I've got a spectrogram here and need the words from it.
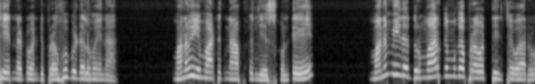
చేరినటువంటి ప్రభు బిడలమైన మనం ఈ మాట జ్ఞాపకం చేసుకుంటే మన మీద దుర్మార్గముగా ప్రవర్తించేవారు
